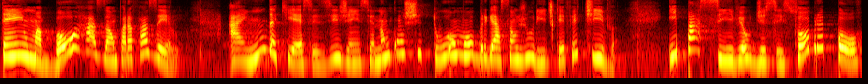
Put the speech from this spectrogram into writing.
tenham uma boa razão para fazê-lo, ainda que essa exigência não constitua uma obrigação jurídica efetiva e passível de se sobrepor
